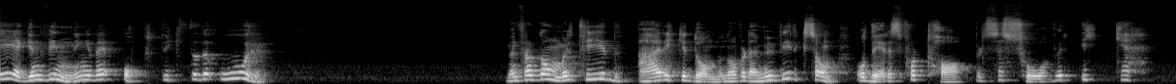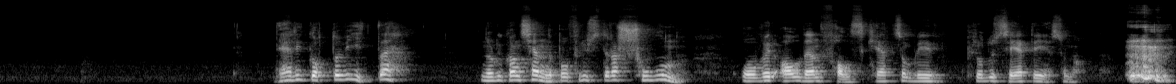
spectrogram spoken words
egen vinning ved oppdiktede ord. Men fra gammel tid er ikke dommen over dem uvirksom, og deres fortapelse sover ikke. Det er litt godt å vite når du kan kjenne på frustrasjon over all den falskhet som blir produsert i Jesu navn.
